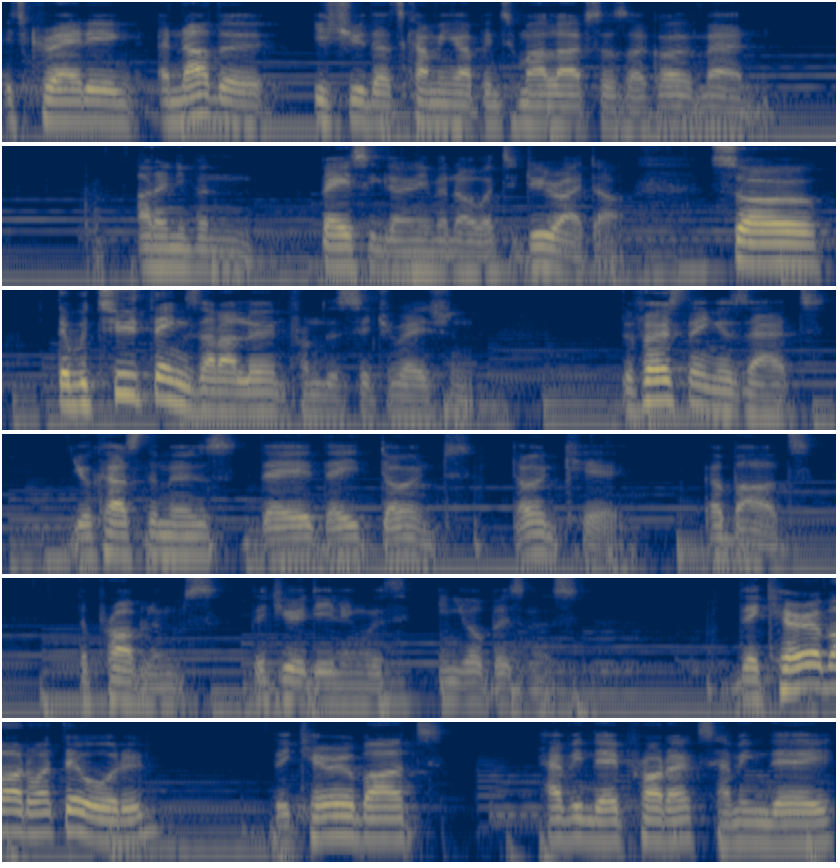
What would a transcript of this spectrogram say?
it's creating another issue that's coming up into my life. So I was like, oh man, I don't even basically don't even know what to do right now. So there were two things that I learned from this situation. The first thing is that your customers they they don't don't care about the problems that you're dealing with in your business. They care about what they ordered, they care about having their products, having their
